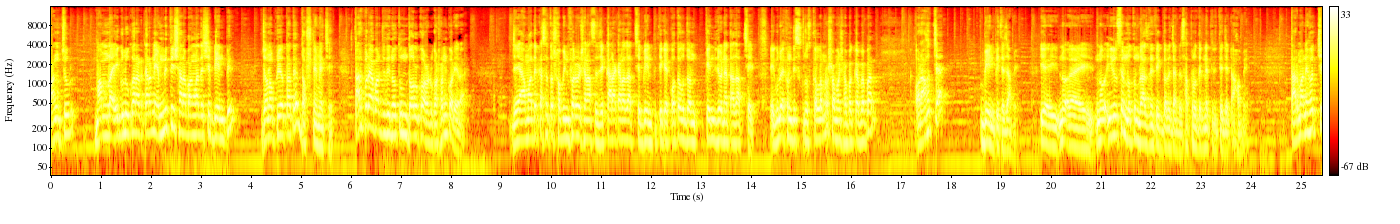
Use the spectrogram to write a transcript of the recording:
ভাঙচুর, মামলা এগুলো করার কারণে এমনিতেই সারা বাংলাদেশে বিএনপির জনপ্রিয়তাতে দশ নেমেছে। তারপরে আবার যদি নতুন দল গঠন করে এরা যে আমাদের কাছে তো সব ইনফরমেশন আছে যে কারা কারা যাচ্ছে বিএনপি থেকে কতজন কেন্দ্রীয় নেতা যাচ্ছে, এগুলো এখন ডিসক্লোজ করলাম না, সময় সাপেক্ষ ব্যাপার। ওরা হচ্ছে বিএনপিতে যাবে। এই ইউনুসের নতুন রাজনৈতিক দলে যাবে, ছাত্রদের নেতৃত্বে যেটা হবে। তার মানে হচ্ছে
